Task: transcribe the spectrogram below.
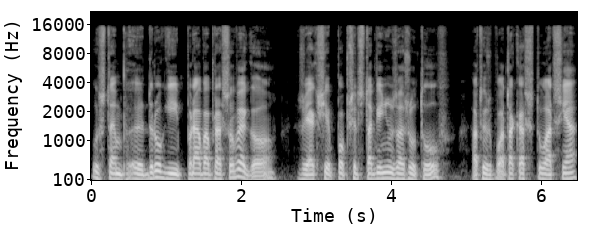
ustęp y, drugi prawa prasowego, że jak się po przedstawieniu zarzutów, a to już była taka sytuacja,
